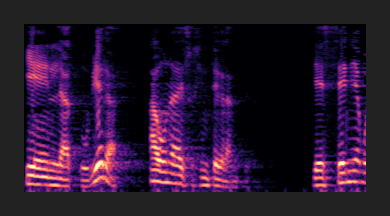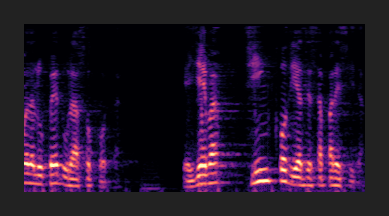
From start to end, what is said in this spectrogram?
quien la tuviera a una de sus integrantes, Yesenia Guadalupe Durazo Cota, que lleva cinco días desaparecida.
